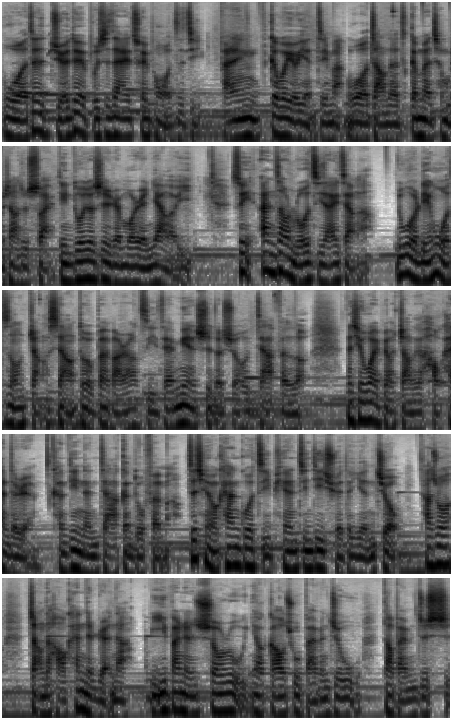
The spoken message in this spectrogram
我这绝对不是在吹捧我自己，反正各位有眼睛嘛，我长得根本称不上是帅，顶多就是人模人样而已。所以按照逻辑来讲啊。如果连我这种长相都有办法让自己在面试的时候加分了，那些外表长得好看的人肯定能加更多分嘛。之前有看过几篇经济学的研究，他说长得好看的人啊，比一般人收入要高出百分之五到百分之十。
